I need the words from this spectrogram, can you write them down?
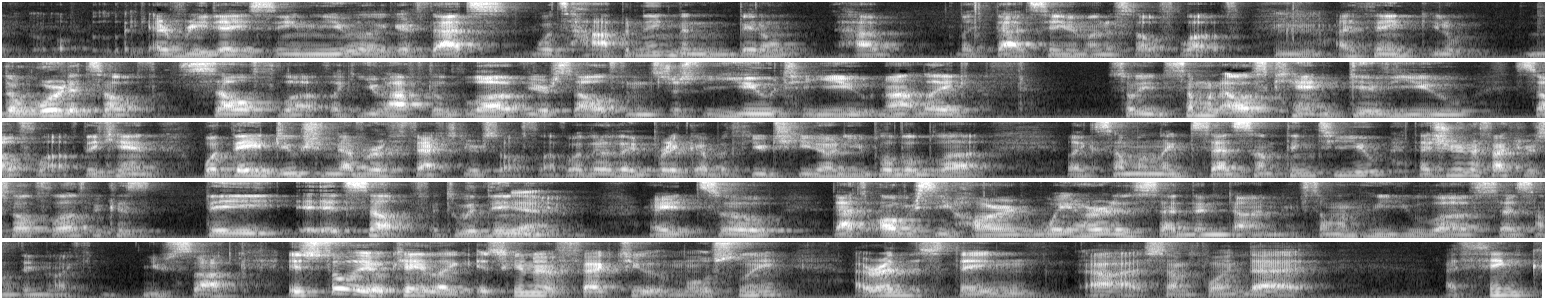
like every day seeing you, like if that's what's happening, then they don't have like that same amount of self love. Mhm. I think you know the word itself, self love. Like you have to love yourself, and it's just you to you, not like so someone else can't give you self love. They can't. What they do should never affect your self love. Whether they break up with you, cheat on you, blah blah blah. Like someone like says something to you that shouldn't affect your self love because they itself. It's within Yeah. you, right? So that's obviously hard, way harder said than done. If someone who you love says something like you suck, it's totally okay. Like it's gonna affect you emotionally. I read this thing uh, at some point that I think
